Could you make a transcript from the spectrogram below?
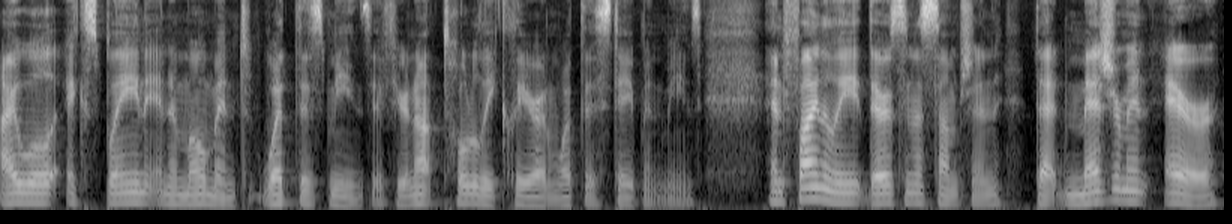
I will explain in a moment what this means if you're not totally clear on what this statement means. And finally, there's an assumption that measurement error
